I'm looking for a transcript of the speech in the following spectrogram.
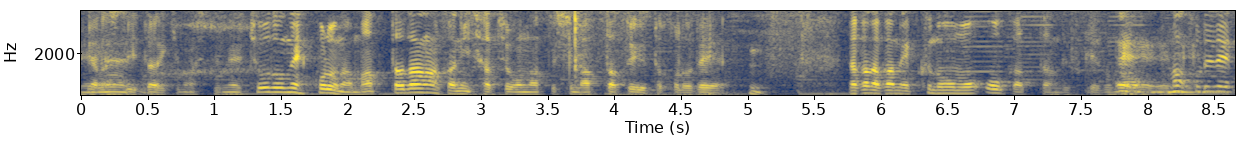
えー。やらせていただきましてね、ちょうどねコロナ真っ只中に社長になってしまったというところで、うん。なかなかね苦悩も多かったんですけれども、ええまあそれで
